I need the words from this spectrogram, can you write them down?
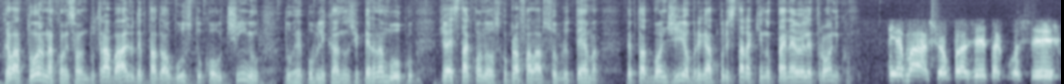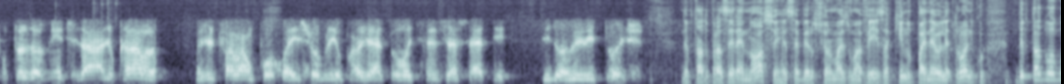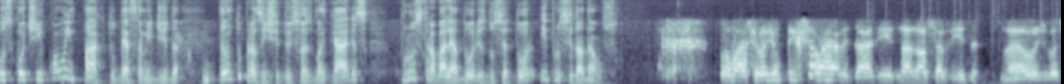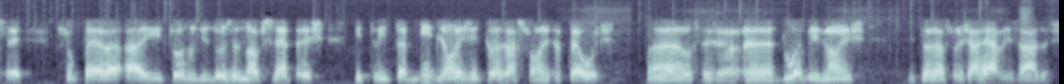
relator na Comissão do Trabalho, o deputado Augusto Coutinho, do Republicanos de Pernambuco, já está conosco para falar sobre o tema. Deputado, bom dia, obrigado por estar aqui no painel eletrônico. Bom dia, Márcio. É um prazer estar com vocês, com todos os ouvintes da Rádio Câmara, a gente falar um pouco aí sobre o projeto 817 de 2022. Deputado, prazer é nosso em receber o senhor mais uma vez aqui no painel eletrônico. Deputado Augusto Coutinho, qual o impacto dessa medida tanto para as instituições bancárias, para os trabalhadores do setor e para os cidadãos? Bom, Márcio, hoje o Pix é uma realidade na nossa vida. Né? Hoje você supera aí em torno de 930 milhões de transações até hoje. Né? Ou seja, é, 2 bilhões de transações já realizadas.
